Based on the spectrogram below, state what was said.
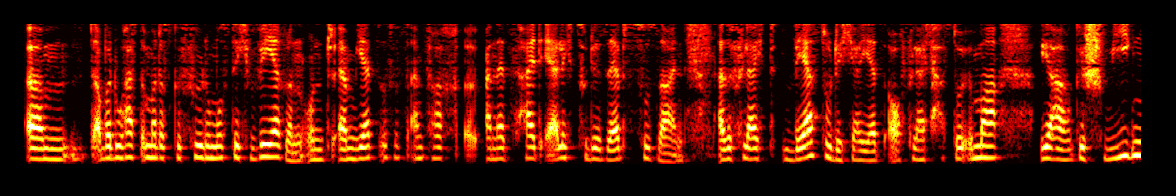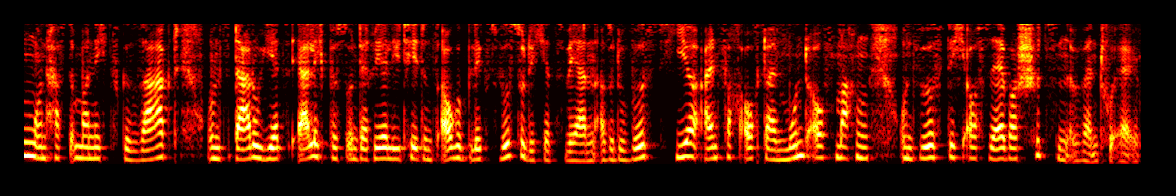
Aber du hast immer das Gefühl, du musst dich wehren. Und jetzt ist es einfach äh, an der Zeit, ehrlich zu dir selbst zu sein sein. Also vielleicht wehrst du dich ja jetzt auch, vielleicht hast du immer ja geschwiegen und hast immer nichts gesagt und da du jetzt ehrlich bist und der Realität ins Auge blickst, wirst du dich jetzt wehren. Also du wirst hier einfach auch deinen Mund aufmachen und wirst dich auch selber schützen eventuell.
